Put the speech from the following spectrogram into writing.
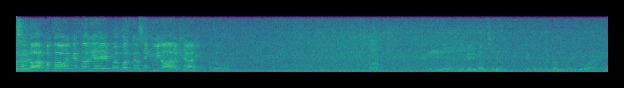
ਬੰਦਾ ਸਰਦਾਰ ਬੰਦਾ ਹੋ ਕੇ ਕਹਿੰਦਾ ਜੀ ਇਹ ਬਰਗਰ ਸਿੰਘ ਵੀ ਨਾਂ ਰੱਖਿਆ ਸੀ। ਮੇਰੀ ਗੱਲ ਸੁਣ ਇੱਕ ਮਿੰਟ ਗੱਲ ਕਰੀ ਉਹ ਆਇਆ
